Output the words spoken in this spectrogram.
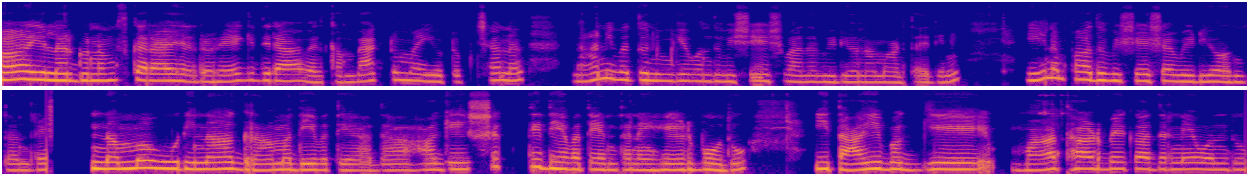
ಹಾಯ್ ಎಲ್ಲರಿಗೂ ನಮಸ್ಕಾರ. ಎಲ್ಲರೂ ಹೇಗಿದ್ದೀರಾ? Welcome back to my YouTube channel. ನಾನಿವತ್ತು ನಿಮಗೆ ಒಂದು ವಿಶೇಷವಾದ ವಿಡಿಯೋನ ಮಾಡ್ತಾ ಇದ್ದೀನಿ. ಏನಪ್ಪ ಅದು ವಿಶೇಷ ವಿಡಿಯೋ ಅಂತಂದ್ರೆ, ನಮ್ಮ ಊರಿನ ಗ್ರಾಮ ದೇವತೆಯಾದ ಹಾಗೆ ಶಕ್ತಿ ದೇವತೆ ಅಂತಾನೆ ಹೇಳ್ಬೋದು. ಈ ತಾಯಿ ಬಗ್ಗೆ ಮಾತಾಡಬೇಕಾದ್ರೆ ಒಂದು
